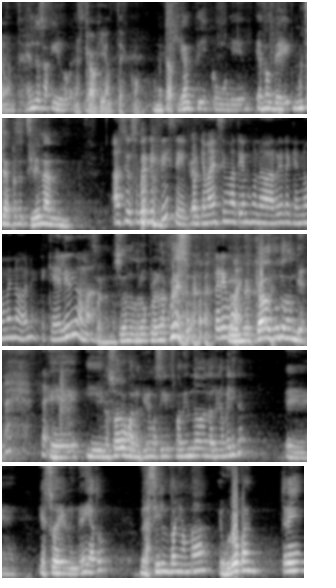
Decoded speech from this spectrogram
Es un tremendo desafío. Brasil. Mercado gigantesco. Un mercado gigante, como que es donde muchas empresas chilenas han- Ha sido súper difícil, porque más encima tienes una barrera que es no menor, que es el idioma. bueno, nosotros no tenemos problemas con eso, Pero pero el igual. mercado es duro también. Sí. Eh, y nosotros, bueno, queremos seguir expandiendo en Latinoamérica. Eh, eso es lo inmediato. Brasil en dos años más, Europa en tres,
